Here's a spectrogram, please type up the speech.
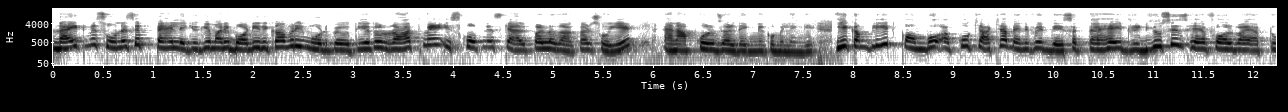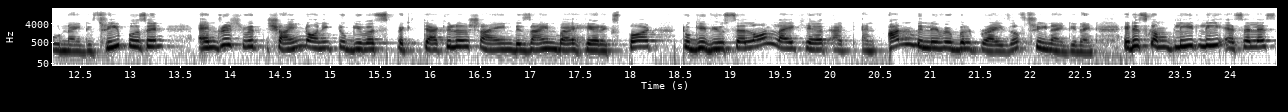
नाइट में सोने से पहले, क्योंकि हमारी बॉडी रिकवरी मोड पर होती है तो रात में इसको अपने स्कैल्प पर लगाकर सोइए एंड आपको रिज़ल्ट देखने को मिलेंगे। ये कंप्लीट कॉम्बो आपको क्या क्या बेनिफिट दे सकता है? It reduces hair fall by up to 93 percent enriched with shine tonic to give a spectacular shine designed by hair expert to give you salon like hair at an unbelievable price of 399 it is completely SLS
